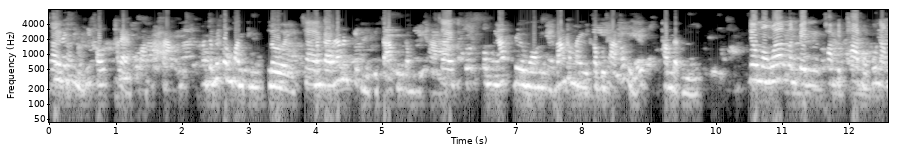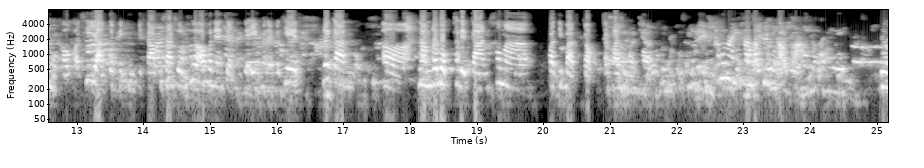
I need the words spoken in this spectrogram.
ใช่คือในค่ะสิ่งที่เขาแถลงออกมาทุกครั้ง มันจะไม่ตรงความจริงเลยใช่มันกลายเป็นว่ามันปิดหูปิดตาคนกัมพูชาใช่ค่ะตรงเนี้ยเดลมองยังไงบ้างทำไมกัมพูชาเขาถึงได้ทำแบบนี้เดวมองว่ามันเป็นความผิดพลาดของผู้นำของเขาค่ะ ที่อยากจะปิดหูปิดตาประชาชนเพื่อเอาคะแนนเสียงของตัวเองภายในประเทศ ด้วยการเอ่อนำระบบเผด็จการเข้ามาปฏิบัติกับประชาชนของเขาข้างในการรับรู้ข่าวสารนะคะ เดล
